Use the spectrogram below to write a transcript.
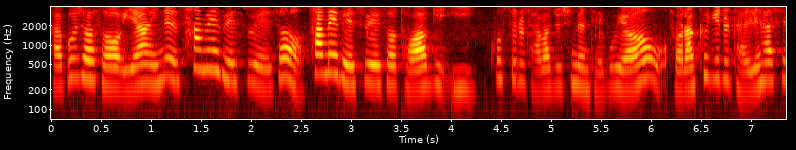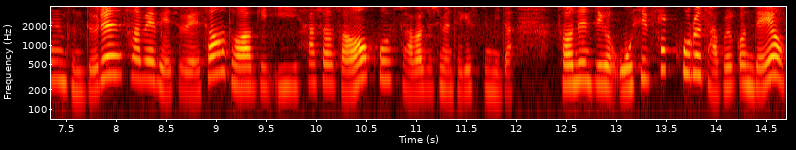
잡으셔서 이 아이는 3회 배수에서 3회 배수에서 더하기 2 코스를 잡아주시면 되고요. 저랑 크기를 달리 하시는 분들은 3회 배수에서 더하기 2 하셔서 코스 잡아주시면 되겠습니다. 저는 지금 53코를 잡을 건데요.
